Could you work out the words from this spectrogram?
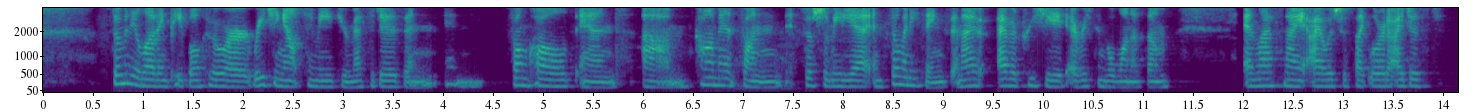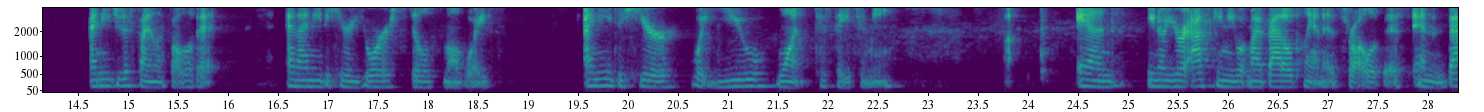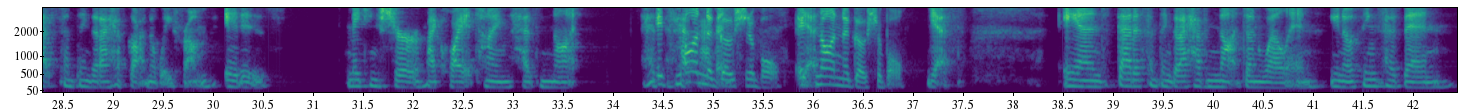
so many loving people who are reaching out to me through messages and and phone calls and um, comments on social media and so many things. And I, I've appreciated every single one of them. And last night I was just like, Lord, I just, I need you to silence all of it. And I need to hear your still small voice. I need to hear what you want to say to me. And, you know, you're asking me what my battle plan is for all of this. And that's something that I have gotten away from. It is making sure my quiet time has not has, it's non-negotiable. It's non-negotiable. Yes. And that is something that I have not done well in. You know, things have been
